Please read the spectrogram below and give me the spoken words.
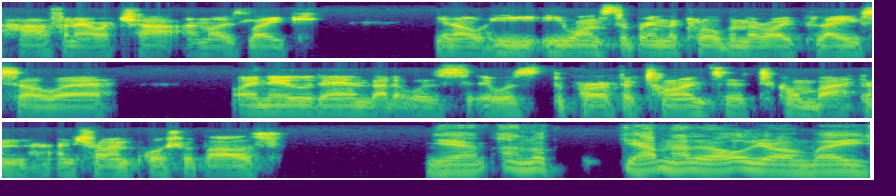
half an hour chat, and I was like, you know, he he wants to bring the club in the right place. So uh, I knew then that it was it was the perfect time to to come back and and try and push with Bohs. Yeah, and look, you haven't had it all your own way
